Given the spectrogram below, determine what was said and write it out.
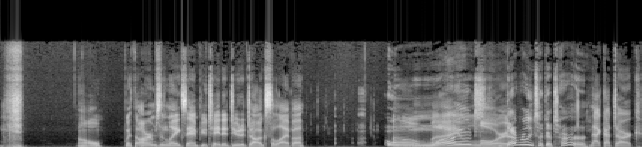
oh, with arms and legs amputated due to dog saliva. Oh, my What? lord. That really took a turn. That got dark.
